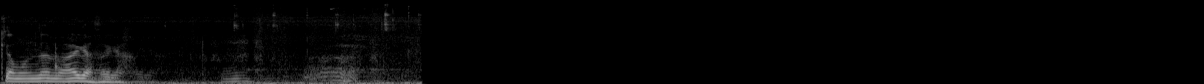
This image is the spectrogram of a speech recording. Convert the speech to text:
কেমন যেন আগে থেকে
